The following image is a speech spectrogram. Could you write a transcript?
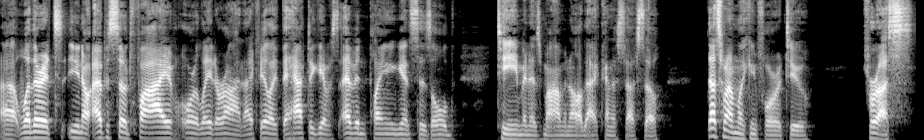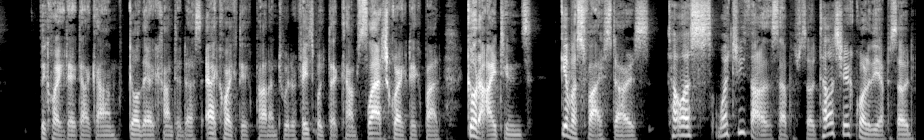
Uh, whether it's you know episode five or later on, I feel like they have to give us Evan playing against his old team and his mom and all that kind of stuff. So that's what I'm looking forward to for us. TheQuackAttack.com. Go there, contact us at QuackAttackPod on Twitter, Facebook.com slash QuackAttackPod. Go to iTunes, give us five stars. Tell us what you thought of this episode. Tell us your quote of the episode.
